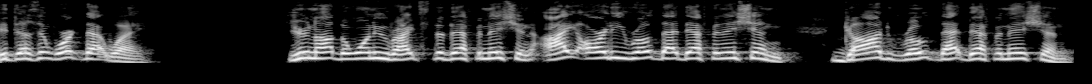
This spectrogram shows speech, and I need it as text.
It doesn't work that way. You're not the one who writes the definition. I already wrote that definition. God wrote that definition.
